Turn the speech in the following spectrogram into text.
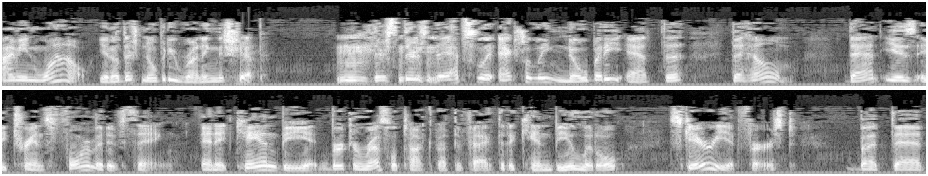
I mean, wow, you know, there's nobody running the ship. Mm. there's there's absolutely actually nobody at the the helm. That is a transformative thing, and it can be. Bertrand Russell talked about the fact that it can be a little scary at first, but that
